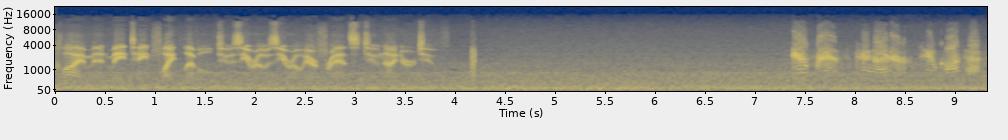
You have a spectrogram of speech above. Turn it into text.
Climb and maintain flight level 200 Air France 292. Air France 29er 2 contact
